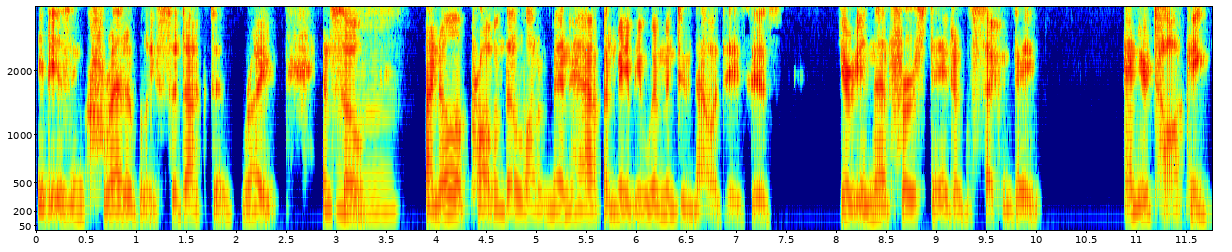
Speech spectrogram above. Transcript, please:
It is incredibly seductive, right? And so mm-hmm. I know a problem that a lot of men have, and maybe women do nowadays, is you're in that first date or the second date and you're talking,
